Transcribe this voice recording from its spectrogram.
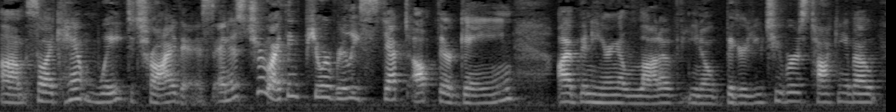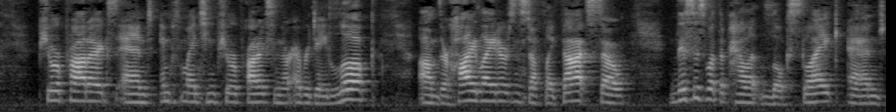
um, so I can't wait to try this. And it's true, I think Pure really stepped up their game. I've been hearing a lot of, you know, bigger YouTubers talking about Pure products and implementing Pure products in their everyday look, um, their highlighters and stuff like that. So this is what the palette looks like. And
